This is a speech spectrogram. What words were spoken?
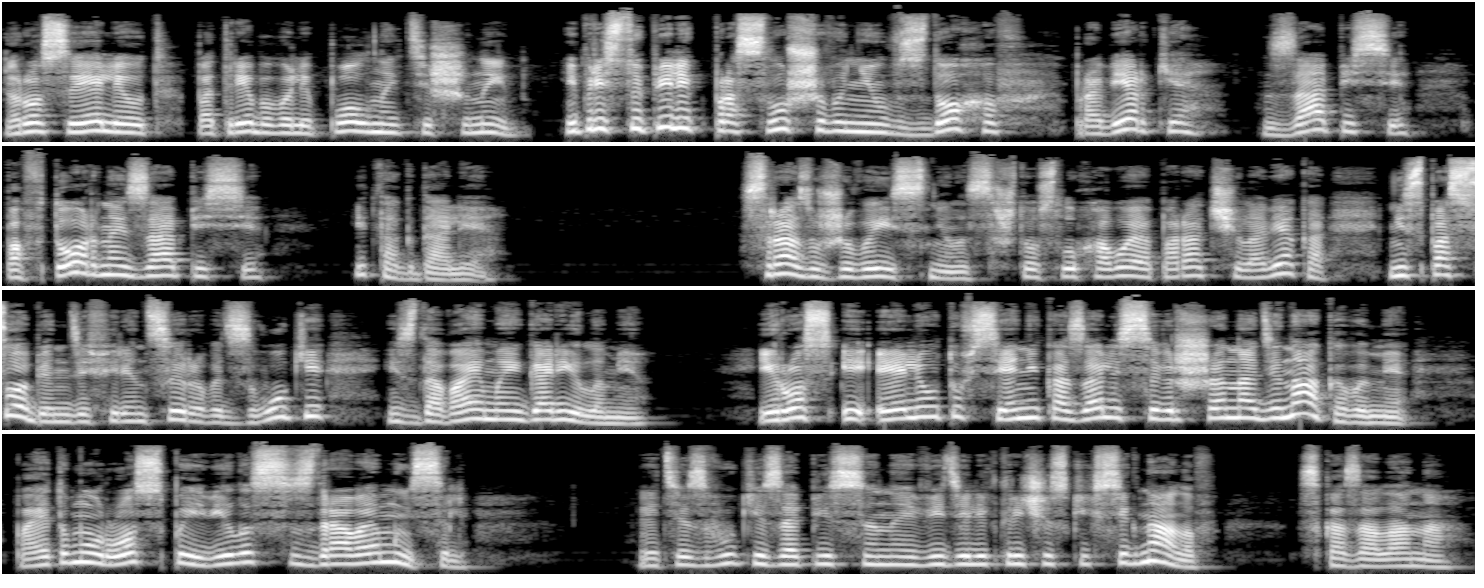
Росс и Элиот потребовали полной тишины и приступили к прослушиванию вздохов, проверке, записи, повторной записи и так далее. Сразу же выяснилось, что слуховой аппарат человека не способен дифференцировать звуки, издаваемые гориллами. И Росс и Элиоту все они казались совершенно одинаковыми, поэтому у Росс появилась здравая мысль. «Эти звуки записаны в виде электрических сигналов», — сказала она.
